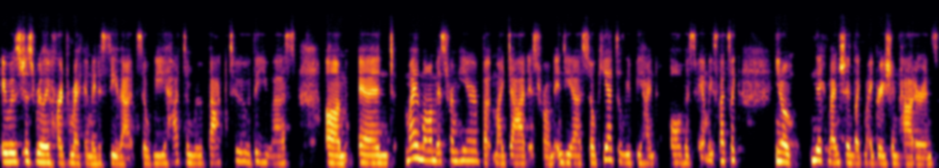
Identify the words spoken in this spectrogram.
it was just really hard for my family to see that. So we had to move back to the US. Um, and my mom is from here, but my dad is from India. So he had to leave behind all of his family. So that's like, you know, Nick mentioned like migration patterns,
